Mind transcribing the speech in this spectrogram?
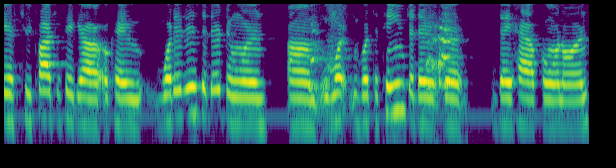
is to try to figure out, okay, what it is that they're doing, um, what what the teams that they that they have going on,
